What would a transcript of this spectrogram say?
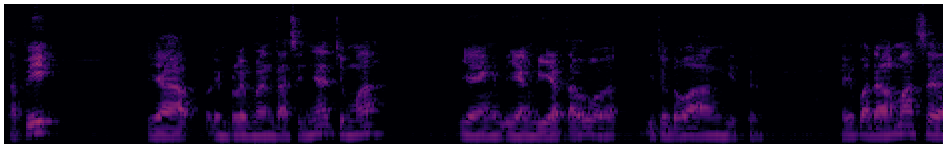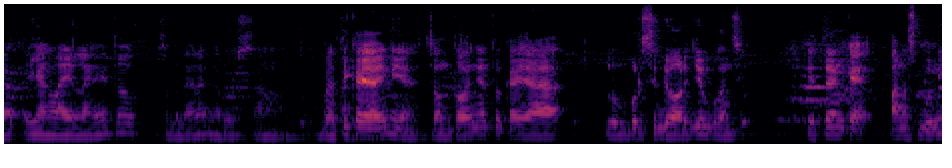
tapi ya implementasinya cuma yang yang dia tahu itu doang gitu. Tapi padahal mah se- yang lain-lainnya itu sebenarnya ngerusak. Berarti kayak ini ya, contohnya tuh kayak lumpur sidoarjo bukan sih? itu yang kayak panas bumi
